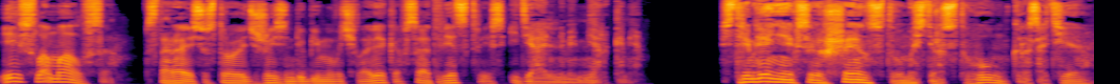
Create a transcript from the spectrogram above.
и сломался, стараясь устроить жизнь любимого человека в соответствии с идеальными мерками. Стремление к совершенству, мастерству, красоте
